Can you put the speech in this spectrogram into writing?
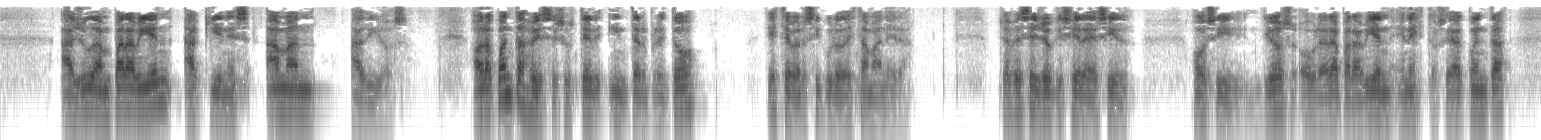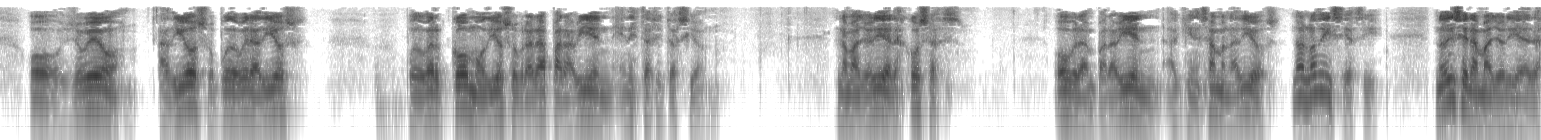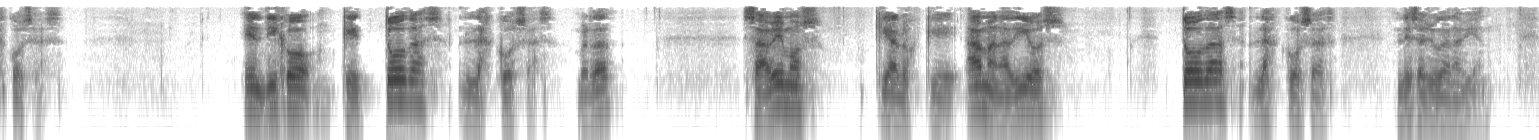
ayudan para bien a quienes aman a Dios. Ahora, ¿cuántas veces usted interpretó este versículo de esta manera? Muchas veces yo quisiera decir, oh sí, Dios obrará para bien en esto. ¿Se da cuenta? o yo veo a Dios o puedo ver a Dios, puedo ver cómo Dios obrará para bien en esta situación. la mayoría de las cosas obran para bien a quienes aman a Dios. No, no dice así. No dice la mayoría de las cosas. Él dijo que todas las cosas, ¿verdad? Sabemos que a los que aman a Dios, todas las cosas les ayudan a bien.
